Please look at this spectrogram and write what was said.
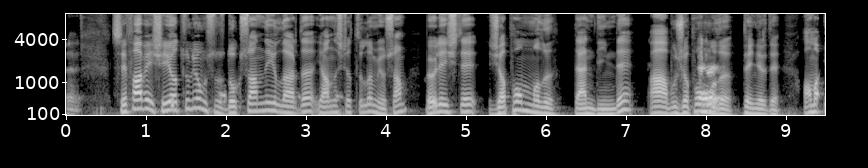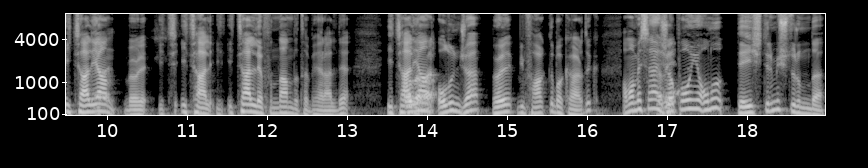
Evet. Sefa Bey şeyi hatırlıyor musunuz? 90'lı yıllarda yanlış hatırlamıyorsam böyle işte Japon malı dendiğinde aa bu Japon evet. malı denirdi. Ama İtalyan evet. böyle it, İtal İtal lafından da tabii herhalde. İtalyan olunca böyle bir farklı bakardık. Ama mesela Tabii. Japonya onu değiştirmiş durumda.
